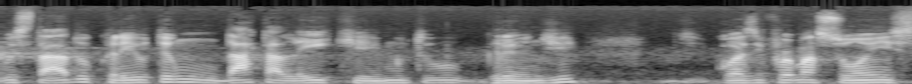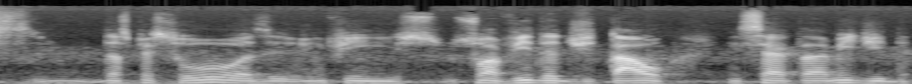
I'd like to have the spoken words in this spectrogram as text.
O Estado, creio, tem um data lake muito grande com as informações das pessoas, enfim, sua vida digital em certa medida.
